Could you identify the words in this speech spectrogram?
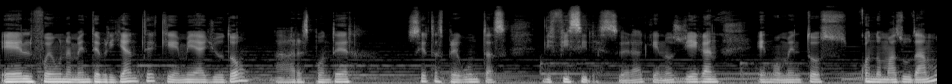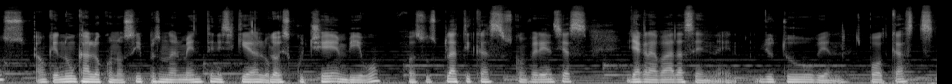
Él fue una mente brillante que me ayudó a responder ciertas preguntas difíciles, ¿verdad? Que nos llegan en momentos cuando más dudamos, aunque nunca lo conocí personalmente, ni siquiera lo escuché en vivo, sus pláticas, sus conferencias ya grabadas en, YouTube y en podcasts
